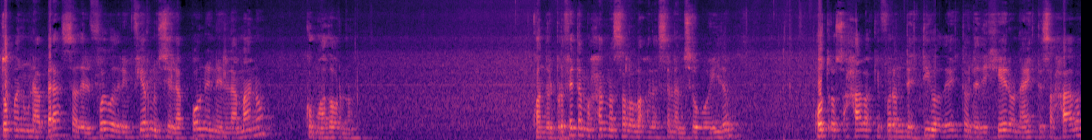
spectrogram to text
toman una brasa del fuego del infierno y se la ponen en la mano como adorno. Cuando el profeta Muhammad sallallahu alaihi se hubo ido, otros sahabas que fueron testigos de esto le dijeron a este sahaba,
